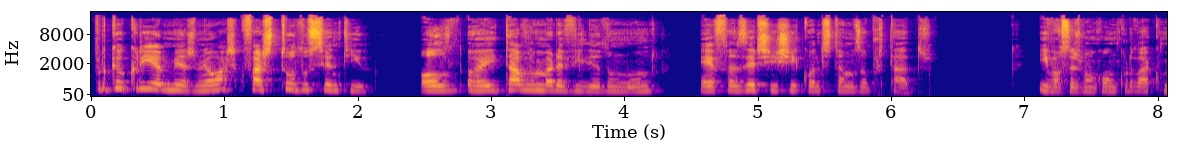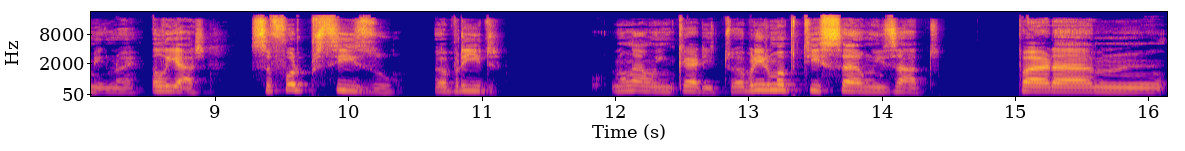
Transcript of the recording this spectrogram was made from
Porque eu queria mesmo, eu acho que faz todo o sentido. A oitava maravilha do mundo é fazer xixi quando estamos apertados. E vocês vão concordar comigo, não é? Aliás, se for preciso abrir, não é um inquérito, abrir uma petição, exato, para, hum,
